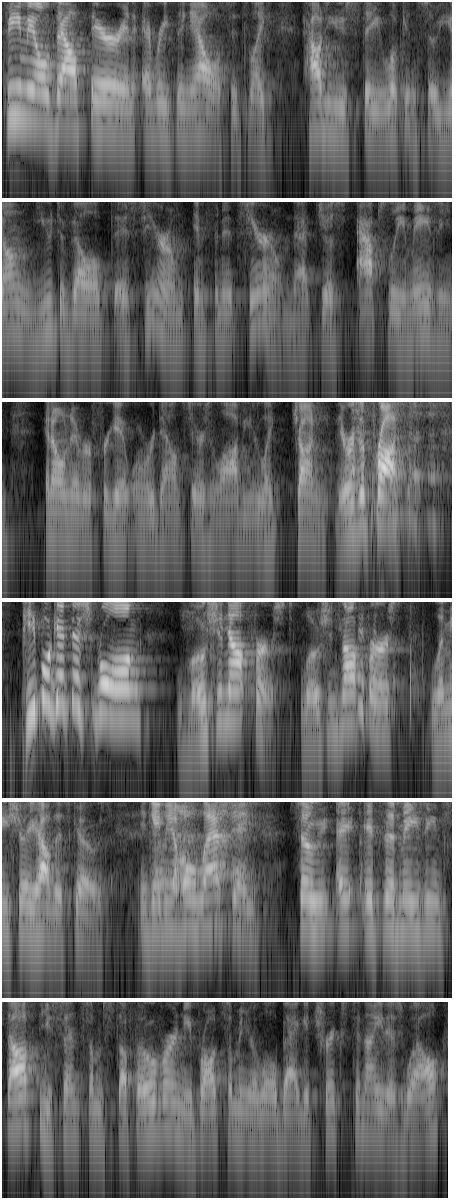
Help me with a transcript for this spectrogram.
females out there and everything else, it's like, how do you stay looking so young? You developed a serum, Infinite Serum, that just absolutely amazing. And I'll never forget when we're downstairs in the lobby, you're like, Johnny, there is a process. People get this wrong. Lotion not first. Lotion's not first. Let me show you how this goes. And gave me a whole lesson. So it's amazing stuff. You sent some stuff over, and you brought some in your little bag of tricks tonight as well.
